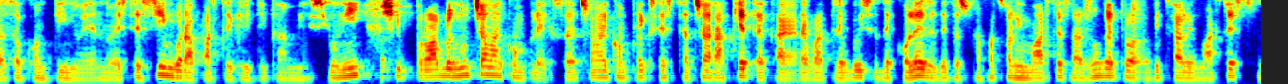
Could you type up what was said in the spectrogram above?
să continue. Nu este singura parte critică a misiunii și probabil nu cea mai complexă. Cea mai complexă este acea rachetă care va trebui să decoleze de pe suprafața lui Marte, să ajungă pe orbita lui Marte, să,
